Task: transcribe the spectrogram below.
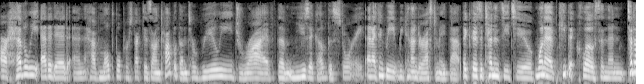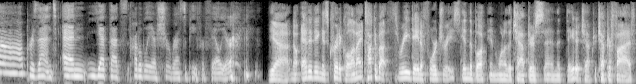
are heavily edited and have multiple perspectives on top of them to really drive the music of the story. And I think we, we can underestimate that. Like there's a tendency to want to keep it close and then ta-da, present. And yet that's probably a sure recipe for failure. Yeah, no, editing is critical. And I talk about three data forgeries in the book in one of the chapters in the data chapter, chapter five.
